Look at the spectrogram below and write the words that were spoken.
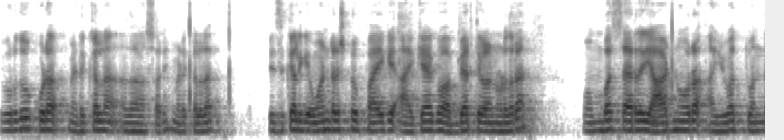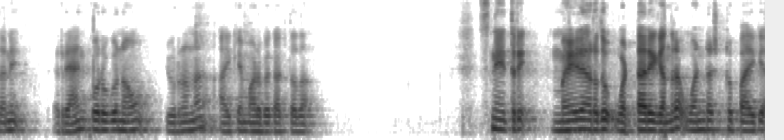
ಇವ್ರದ್ದು ಕೂಡ ಮೆಡಿಕಲ್ ಸಾರಿ ಮೆಡಿಕಲ್ ಅಲ್ಲ. ಫಿಸಿಕಲ್ಗೆ ಒಂದರಷ್ಟು ಪಾಯಿಗೆ ಆಯ್ಕೆಯಾಗುವ ಅಭ್ಯರ್ಥಿಗಳನ್ನ ನೋಡಿದ್ರೆ ಒಂಬತ್ತು ಸಾವಿರದ ಎರಡುನೂರ ಐವತ್ತೊಂದನೇ ರ್ಯಾಂಕ್ವರೆಗೂ ನಾವು ಇವ್ರನ್ನ ಆಯ್ಕೆ ಮಾಡಬೇಕಾಗ್ತದ. ಸ್ನೇಹಿತರೆ, ಮಹಿಳೆಯರದು ಒಟ್ಟಾರಿಗೆ ಅಂದ್ರೆ ಒಂದಷ್ಟು ಪಾಯಿಗೆ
